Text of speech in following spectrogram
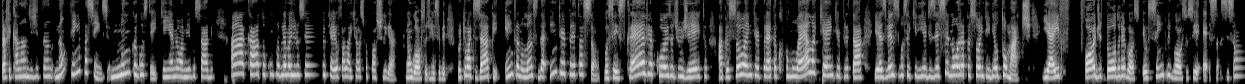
para ficar lá digitando. Não tenho paciência. Nunca gostei. Quem é meu amigo sabe. Ah, cá, tô com um problema de não sei o que. Aí eu falo, ah, que horas que eu posso te ligar? Não gosto de receber. Porque o WhatsApp entra no lance da interpretação. Você escreve a coisa de um jeito, a pessoa interpreta como ela quer interpretar, e às vezes você queria dizer cenoura, a pessoa entendeu tomate. E aí fode todo o negócio. Eu sempre gosto, se, é, se são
